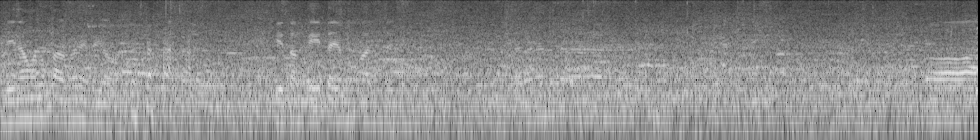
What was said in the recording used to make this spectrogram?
Hindi na ako ng camera eh. Tingnan mo. Kitang kita yung content. Oh,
